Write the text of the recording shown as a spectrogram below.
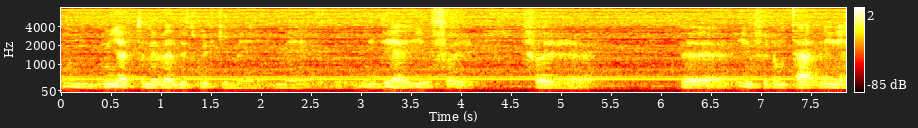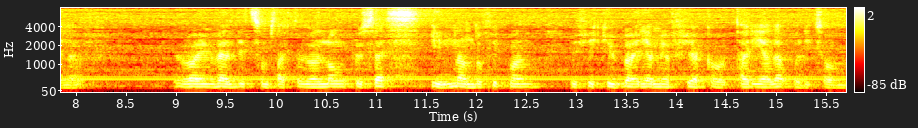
Hon, hon hjälpte mig väldigt mycket med, med, med det inför, för, eh, inför de tävlingarna. Det var ju väldigt, som sagt, det var en lång process innan. Då fick man, vi fick ju börja med att försöka ta reda på liksom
